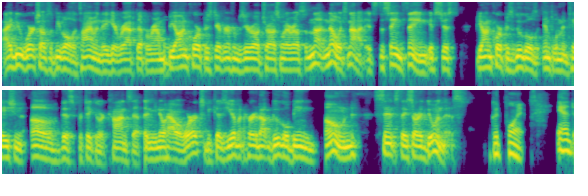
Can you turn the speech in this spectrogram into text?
I do workshops with people all the time and they get wrapped up around BeyondCorp is different from zero trust, whatever else. No, no, it's not. It's the same thing. It's just BeyondCorp is Google's implementation of this particular concept. And you know how it works because you haven't heard about Google being owned since they started doing this. Good point. And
